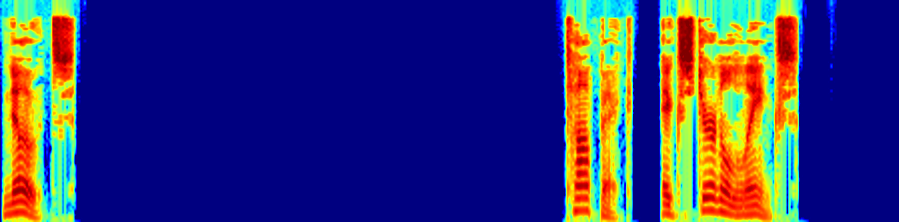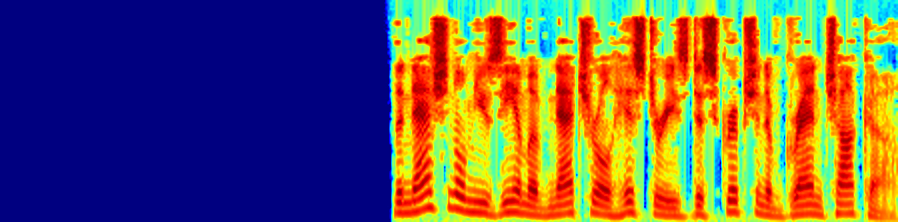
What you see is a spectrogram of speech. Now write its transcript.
Notes. External links. The National Museum of Natural History's description of Gran Chaco.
